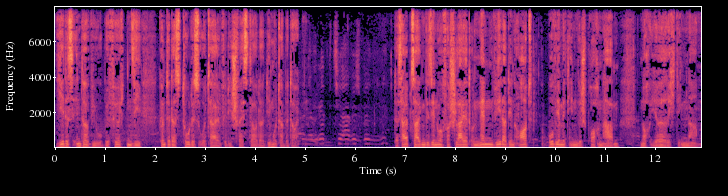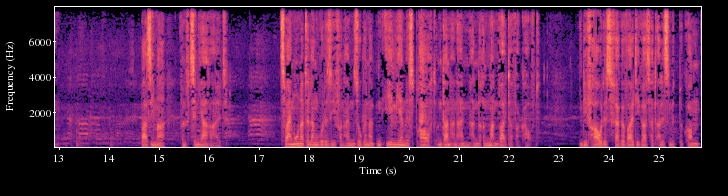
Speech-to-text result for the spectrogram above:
Jedes Interview, befürchten sie, könnte das Todesurteil für die Schwester oder die Mutter bedeuten. Deshalb zeigen wir sie nur verschleiert und nennen weder den Ort, wo wir mit ihnen gesprochen haben, noch ihre richtigen Namen. Basima, 15 Jahre alt. Zwei Monate lang wurde sie von einem sogenannten Emir missbraucht und dann an einen anderen Mann weiterverkauft. Die Frau des Vergewaltigers hat alles mitbekommen.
